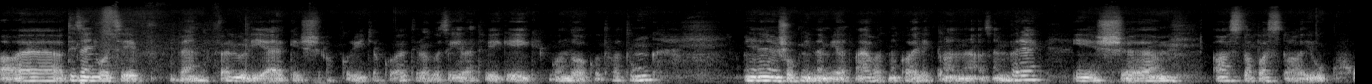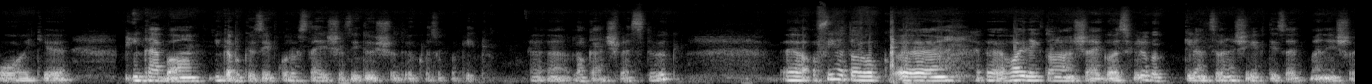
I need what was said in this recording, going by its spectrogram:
a 18 évben felüliek, és akkor így gyakorlatilag az élet végéig gondolkodhatunk. Ugye nagyon sok minden miatt válhatnak hajléktalanná az emberek, és azt tapasztaljuk, hogy inkább a, inkább a középkorosztály és az idősödők azok, akik lakásvesztők, a fiatalok hajléktalansága az főleg a 90-es évtizedben és a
